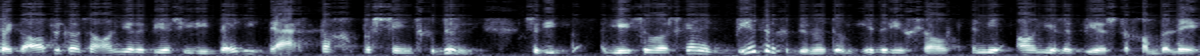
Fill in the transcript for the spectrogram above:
Suid-Afrika se aandelebeurs het by die 30% gedoen. So die jy sou waarskynlik beter gedoen het om eerder die geld in die aandelebeurs te gaan belê.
